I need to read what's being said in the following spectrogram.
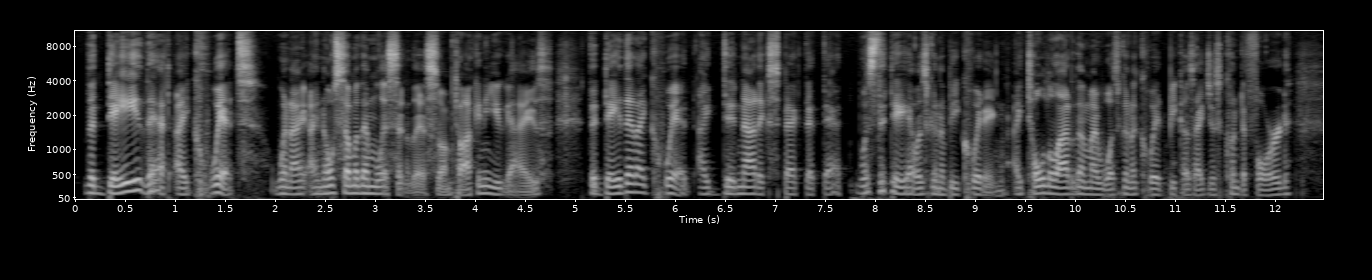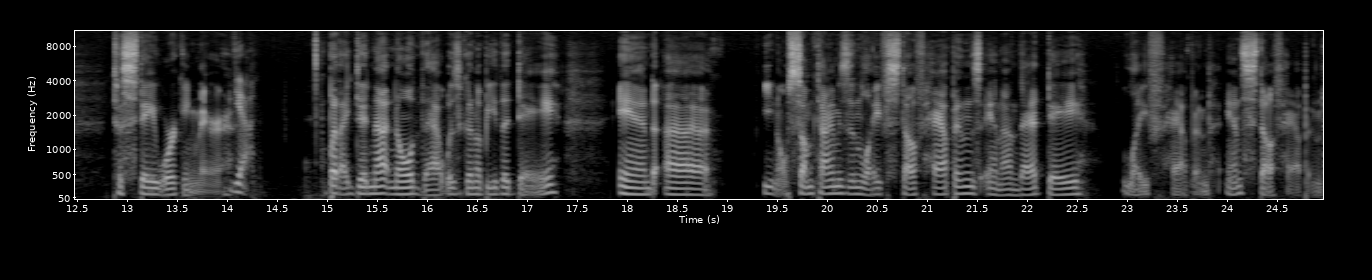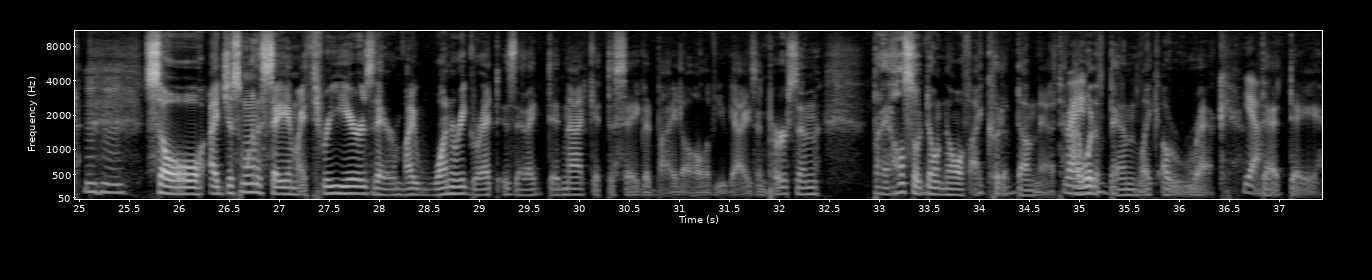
the day that I quit, when I, I know some of them listen to this, so I'm talking to you guys. The day that I quit, I did not expect that that was the day I was going to be quitting. I told a lot of them I was going to quit because I just couldn't afford to stay working there Yeah. but I did not know that was going to be the day. And, uh, you know, sometimes in life stuff happens, and on that day, life happened and stuff happened. So I just want to say, in my three years there, my one regret is that I did not get to say goodbye to all of you guys in person. But I also don't know if I could have done that. I would have been like a wreck Yeah. that day.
